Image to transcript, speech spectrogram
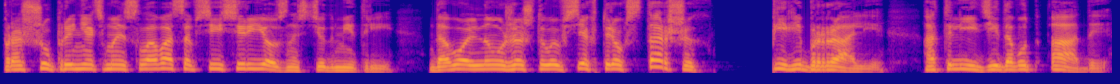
«Прошу принять мои слова со всей серьезностью, Дмитрий. Довольно уже, что вы всех трех старших перебрали, от Лидии до вот Ады.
